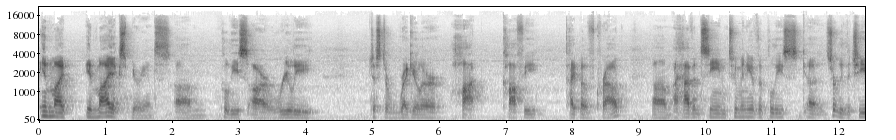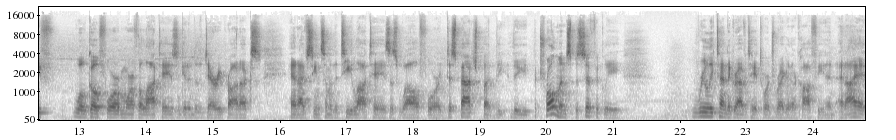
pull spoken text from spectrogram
in my in my experience, um, police are really just a regular hot coffee type of crowd. Um, I haven't seen too many of the police. Uh, certainly, the chief will go for more of the lattes and get into the dairy products, and I've seen some of the tea lattes as well for dispatch. But the the patrolmen specifically really tend to gravitate towards regular coffee, and and I,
